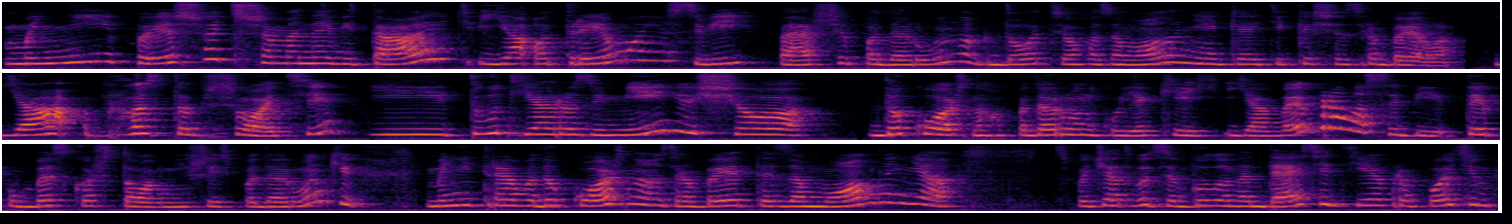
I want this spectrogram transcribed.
мені пишуть, що мене вітають. Я отримую свій перший подарунок до цього замовлення, яке я тільки що зробила. Я просто в шоці, і тут я розумію, що до кожного подарунку, який я вибрала собі, типу безкоштовні 6 подарунків, мені треба до кожного зробити замовлення. Спочатку це було на 10 євро, потім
